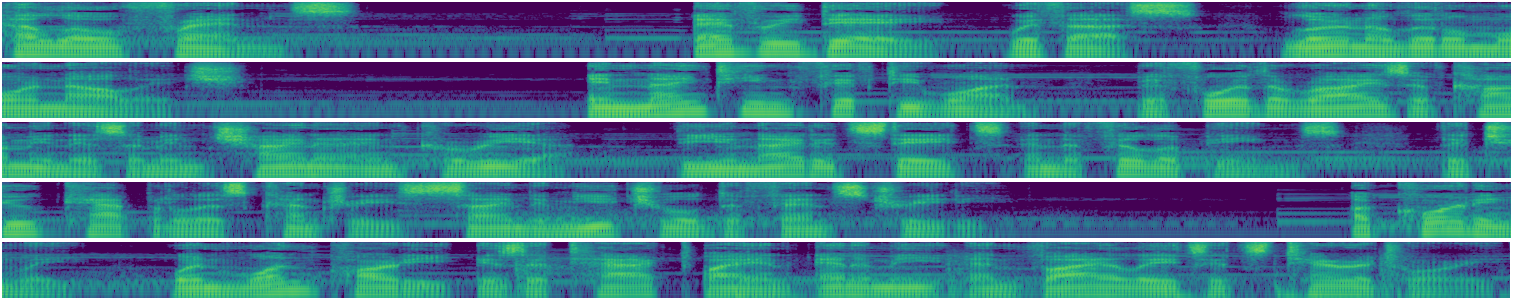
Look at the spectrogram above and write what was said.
Hello friends. Every day, with us, learn a little more knowledge. In 1951, before the rise of communism in China and Korea, the United States and the Philippines, the two capitalist countries signed a mutual defense treaty. Accordingly, when one party is attacked by an enemy and violates its territory,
